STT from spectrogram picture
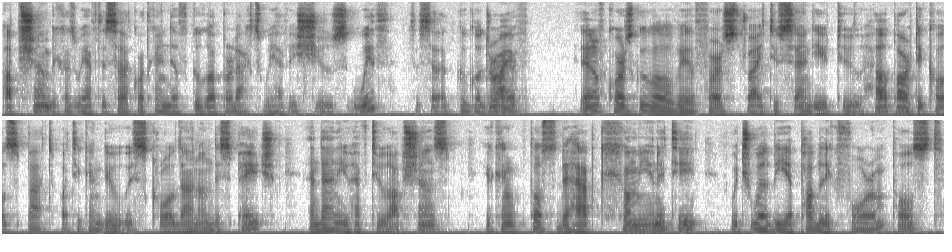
option because we have to select what kind of Google products we have issues with. So select Google Drive then of course Google will first try to send you to help articles, but what you can do is scroll down on this page and then you have two options. You can post to the help community, which will be a public forum post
